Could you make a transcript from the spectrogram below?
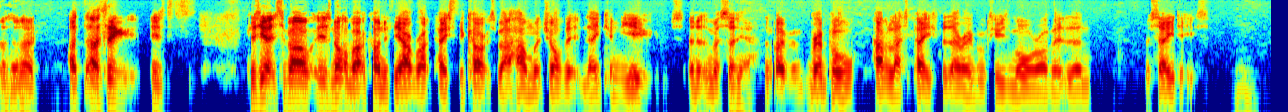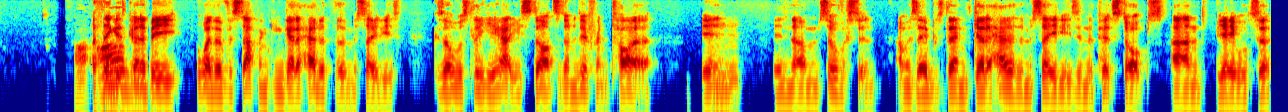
I don't know. I, I think it's because yeah, it's about it's not about kind of the outright pace of the car. It's about how much of it they can use. And at the, Yeah. the moment, Red Bull have less pace, but they're able to use more of it than Mercedes. I think it's Um, going to be whether Verstappen can get ahead of the Mercedes because obviously he had he started on a different tire in in um, Silverstone and was able to then get ahead of the Mercedes in the pit stops and be able to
